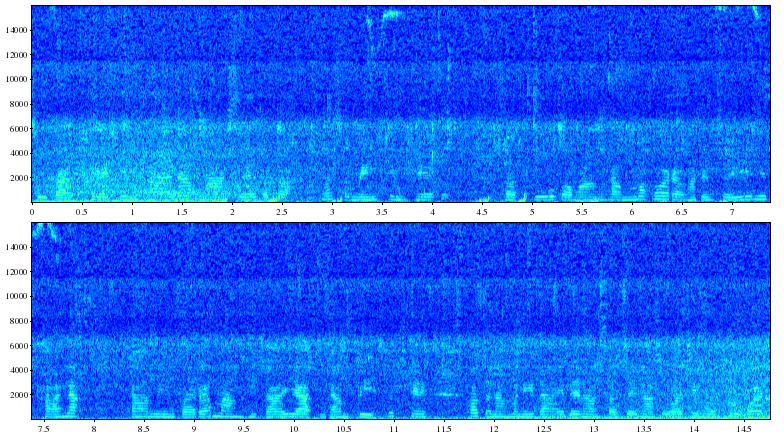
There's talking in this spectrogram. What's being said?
สิตาเคกินทายนะมาเสตตะมัสเมงกินเทตุปัตตูปมังธรรมะวรังอเตสยนิพพานะกามิงปรมังหิตายะอิธัมปิพุทเทพัตนังมณีตาเดนะสัจเจนะสุวัชิโหนตุวโร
